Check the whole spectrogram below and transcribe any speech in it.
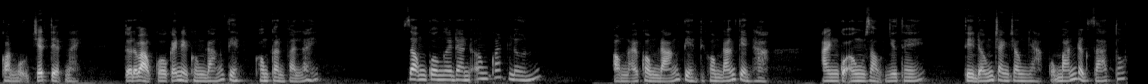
Còn mụ chết tiệt này, tôi đã bảo cô cái này không đáng tiền, không cần phải lấy. Giọng của người đàn ông quát lớn. Ông nói không đáng tiền thì không đáng tiền hả? Anh của ông giàu như thế, thì đống tranh trong nhà cũng bán được giá tốt.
